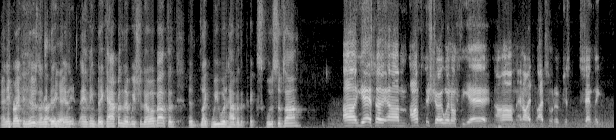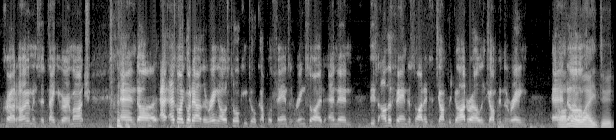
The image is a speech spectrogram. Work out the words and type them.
Any breaking news? Any big? Yeah. Any, anything big happened that we should know about that? That like we would have the exclusives on? Uh, yeah. So um, after the show went off the air, um, and I I sort of just sent the crowd home and said thank you very much. and uh, as I got out of the ring, I was talking to a couple of fans at ringside, and then this other fan decided to jump the guardrail and jump in the ring. Oh And, no um, way, dude.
